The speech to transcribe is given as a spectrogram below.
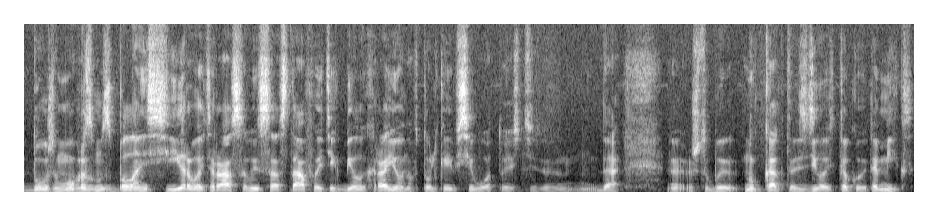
должным образом сбалансировать расовый состав этих белых районов, только и всего. То есть, э, да, э, чтобы, ну, как-то сделать какой-то микс.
